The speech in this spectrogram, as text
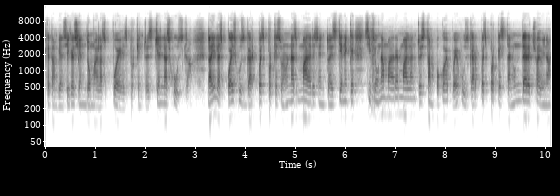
que también sigue siendo malas, pues, porque entonces ¿quién las juzga? Nadie las puede juzgar, pues, porque son unas madres, entonces tiene que, si fue una madre mala, entonces tampoco se puede juzgar, pues, porque está en un derecho de vida.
